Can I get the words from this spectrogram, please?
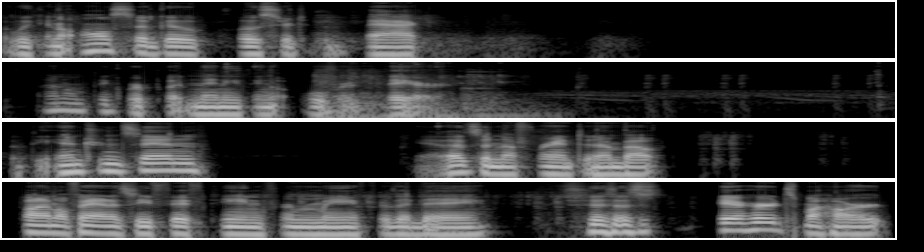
But we can also go closer to the back. I don't think we're putting anything over there. Put the entrance in. Yeah, that's enough ranting about Final Fantasy 15 for me for the day. Just, it hurts my heart.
